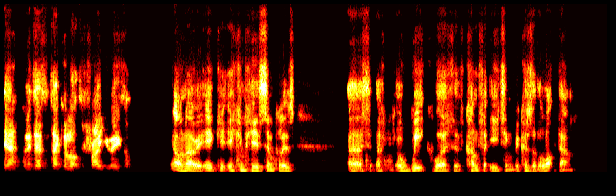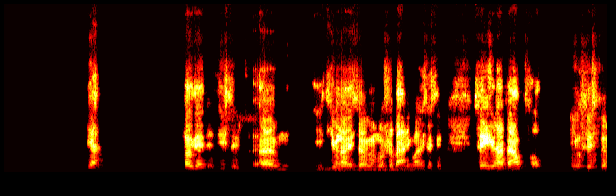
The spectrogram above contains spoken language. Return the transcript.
Yeah. And it doesn't take a lot to throw you either. Oh no, it it, it can be as simple as a, a, a week worth of comfort eating because of the lockdown. No, they, they um, you- know this, I'm not sure about anyone who's listening. As soon as you have alcohol in your system,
